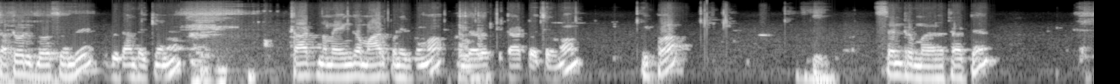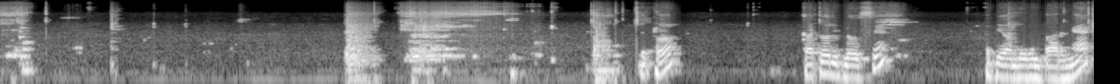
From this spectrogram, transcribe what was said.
கட்டோரி ப்ளவுஸ் வந்து இப்படி தான் தைக்கணும். டாட் நம்ம எங்கே மார்க் பண்ணியிருக்கோமோ அந்த அளவுக்கு டாட் வச்சிடணும் இப்போ சென்ட்ரு டாட்டு. இப்போ கட்டோரி ப்ளவுஸு எப்படி வந்ததுன்னு பாருங்கள்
